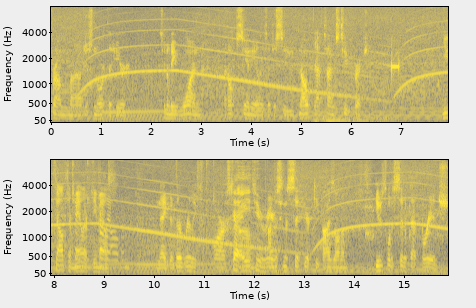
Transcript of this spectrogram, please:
from uh, just north of here. It's gonna be one. I don't see any others. I just see no. Yeah, times two. Correction. You tell if they're male or females. probably all of them. Negative. They're really far. It's got Um, 82 I'm just gonna sit here, keep eyes on them. You just want to sit at that bridge,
